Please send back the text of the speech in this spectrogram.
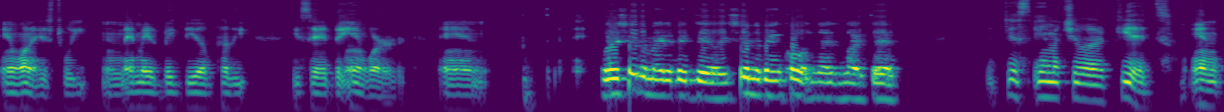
in one of his tweets, and they made a big deal because he he said the n word and Well, he should have made a big deal. He shouldn't have been quoting nothing like that. just immature kids, and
